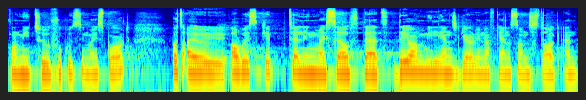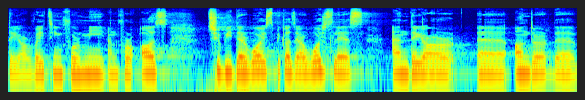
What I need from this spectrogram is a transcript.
for me to focus in my sport. But I always keep telling myself that there are millions girls in Afghanistan stuck and they are waiting for me and for us to be their voice because they are voiceless and they are uh, under the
